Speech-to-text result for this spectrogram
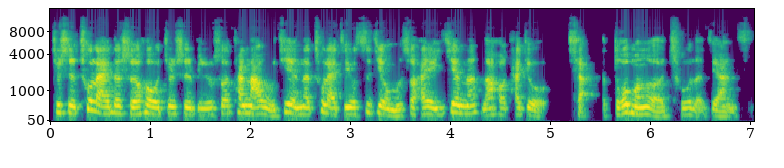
就是出来的时候，就是比如说他拿五件，那出来只有四件，我们说还有一件呢，然后他就抢夺门而出了这样子。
